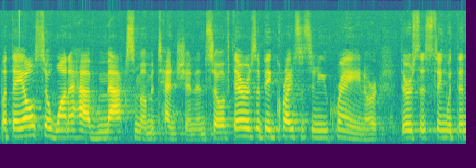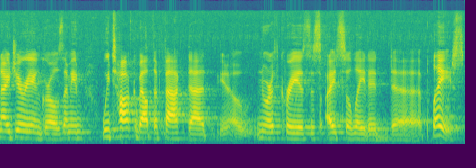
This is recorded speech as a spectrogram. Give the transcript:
but they also want to have maximum attention. And so if there is a big crisis in Ukraine, or there's this thing with the Nigerian girls, I mean, we talk about the fact that you know North Korea is this isolated uh, place.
